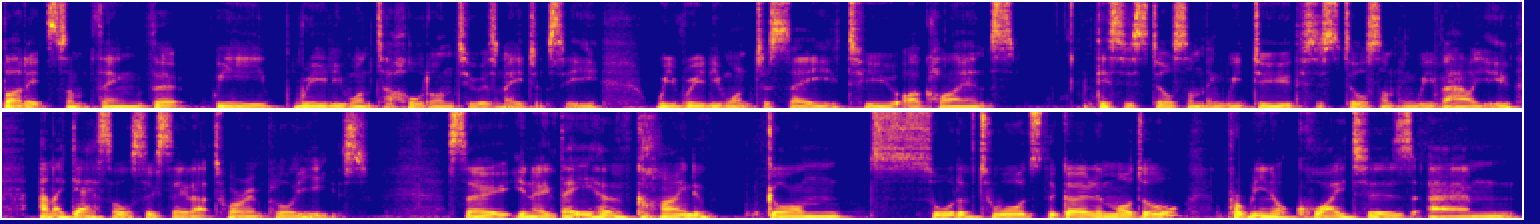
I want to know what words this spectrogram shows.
but it's something that we really want to hold on to as an agency. We really want to say to our clients, this is still something we do, this is still something we value. And I guess also say that to our employees. So, you know, they have kind of gone sort of towards the Golin model, probably not quite as um,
